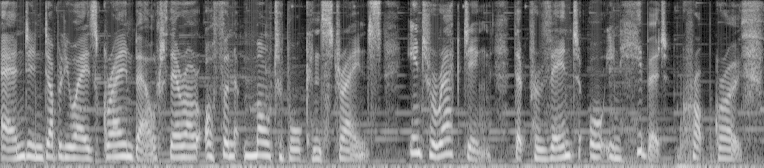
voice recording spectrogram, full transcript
And in WA's grain belt, there are often multiple constraints interacting that prevent or inhibit crop growth.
